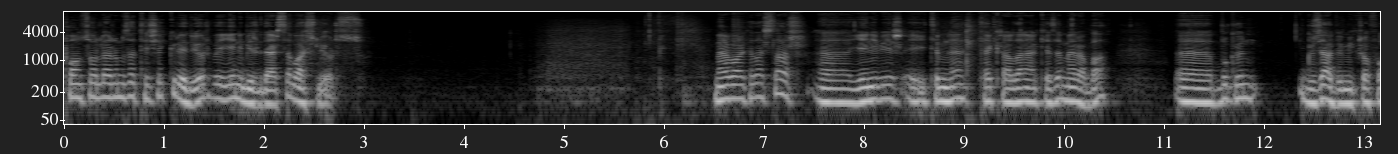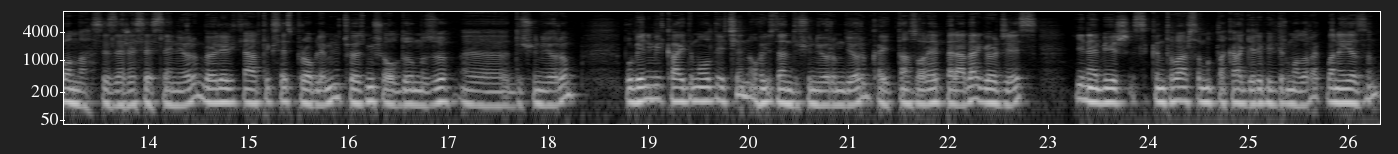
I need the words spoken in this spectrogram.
sponsorlarımıza teşekkür ediyor ve yeni bir derse başlıyoruz. Merhaba arkadaşlar. Ee, yeni bir eğitimle tekrardan herkese merhaba. Ee, bugün güzel bir mikrofonla sizlere sesleniyorum. Böylelikle artık ses problemini çözmüş olduğumuzu e, düşünüyorum. Bu benim ilk kaydım olduğu için o yüzden düşünüyorum diyorum. Kayıttan sonra hep beraber göreceğiz. Yine bir sıkıntı varsa mutlaka geri bildirim olarak bana yazın.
